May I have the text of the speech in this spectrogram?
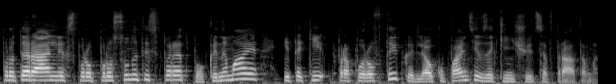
Проте реальних спроб просунутись вперед поки немає, і такі прапоровтики для окупантів закінчуються втратами.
